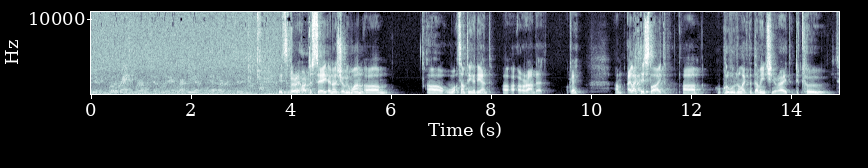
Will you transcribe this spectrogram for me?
You know, before the ransomware was were they aware of the, the other incident? It's very hard to say, and I'll show you one, um, uh, something at the end uh, around that. Okay? Um, I like this slide. Um, who wouldn't like the Da Vinci, right? The code.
